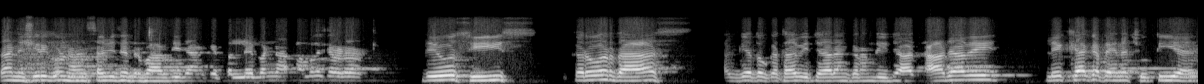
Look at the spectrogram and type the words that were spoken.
ਤਾਂ ਸ਼੍ਰੀ ਗੁਰੂ ਨਾਨਕ ਸਾਹਿਬ ਜੀ ਦੇ ਦਰਬਾਰ ਦੀ ਜਾਣ ਕੇ ਪੱਲੇ ਬੰਨਾ ਅਮਲ ਕਰਨਾ। ਦਿਓ ਸੀਸ, ਕਰੋ ਅਰਦਾਸ। ਅੱਗੇ ਤੋਂ ਕਥਾ ਵਿਚਾਰਾਂ ਕਰਨ ਦੀ ਜਾਤ ਆ ਜਾਵੇ। ਲੇਖਿਆ ਕਤੇ ਨਾ ਛੁੱਟੀ ਹੈ।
